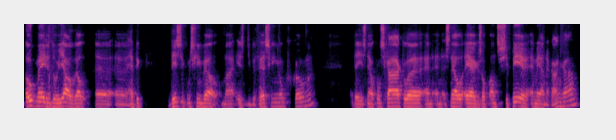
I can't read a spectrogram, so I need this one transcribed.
ook mede door jou wel, uh, heb ik, wist ik misschien wel, maar is die bevestiging ook gekomen? Dat je snel kon schakelen en, en snel ergens op anticiperen en mee aan de gang gaan.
